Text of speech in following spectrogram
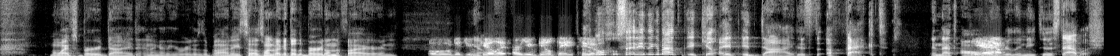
my wife's bird died, and I got to get rid of the body. So I was wondering if I could throw the bird on the fire. And Oh, did you Yeah. kill it? Are you guilty too? who said anything about it? Kill it. It died. It's a fact, and that's all Yeah. we really need to establish.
